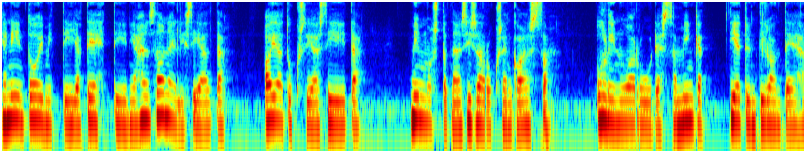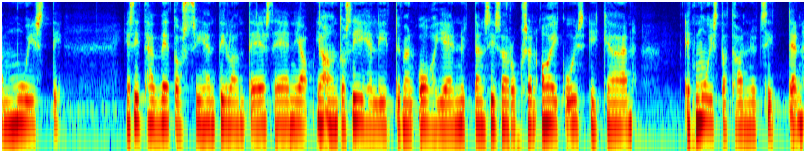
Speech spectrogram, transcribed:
ja niin toimittiin ja tehtiin ja hän saneli sieltä ajatuksia siitä, millaista tämän sisaruksen kanssa oli nuoruudessa, minkä tietyn tilanteen hän muisti. Ja sitten hän vetosi siihen tilanteeseen ja, ja antoi siihen liittyvän ohjeen nyt tämän sisaruksen aikuisikään. Että muistathan nyt sitten,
